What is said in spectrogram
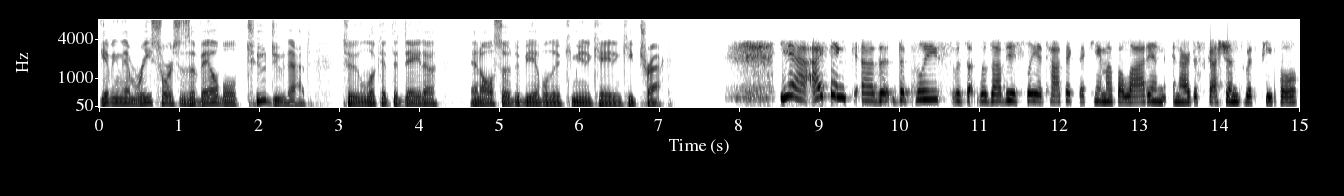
giving them resources available to do that, to look at the data, and also to be able to communicate and keep track? Yeah, I think uh, the the police was was obviously a topic that came up a lot in in our discussions with people.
